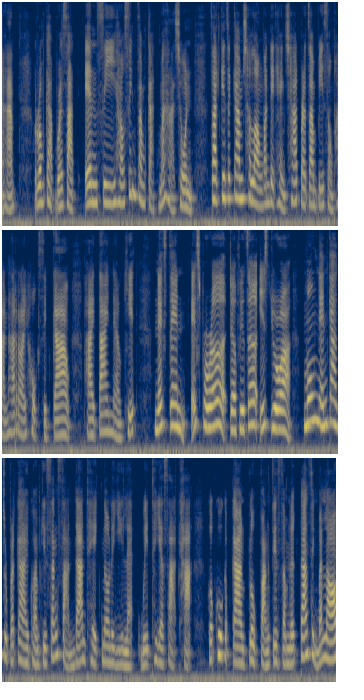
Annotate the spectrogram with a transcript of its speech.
นะคะร่วมกับบริษัท NC Housing จำกัดมหาชน จัดกิจกรรมฉลองวันเด็กแห่งชาติประจำปี 2569 ภายใต้แนวคิด Next Gen Explorer The Future is Your มุ่งเน้นการจุดประกายความคิดสร้างสารรค์ด้านเทคโนโลยีและวิทยาศาสตร์ค่ะ ควบคู่กับการปลูกฝังจิตสำนึกด้านสิ่งแวดล้อม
